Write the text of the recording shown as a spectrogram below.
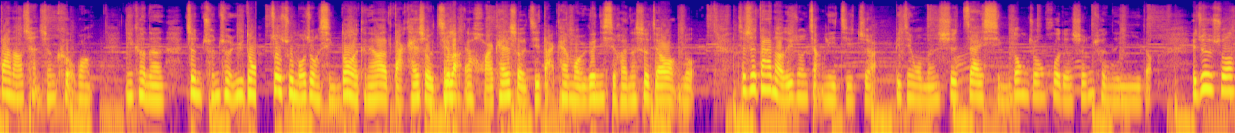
大脑产生渴望。你可能正蠢蠢欲动，做出某种行动了，可能要打开手机了，要划开手机，打开某一个你喜欢的社交网络。这是大脑的一种奖励机制啊，毕竟我们是在行动中获得生存的意义的。也就是说，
